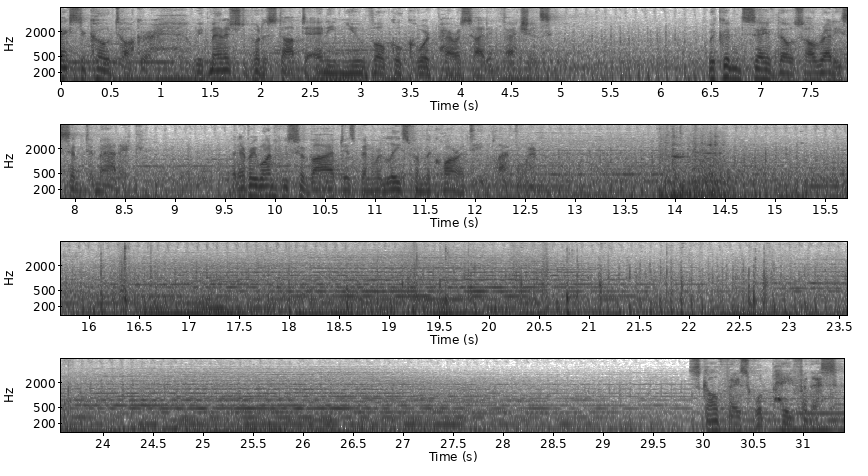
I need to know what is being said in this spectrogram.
Thanks to Code Talker, we've managed to put a stop to any new vocal cord parasite infections. We couldn't save those already symptomatic. But everyone who survived has been released from the quarantine platform. Skullface will pay for this.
